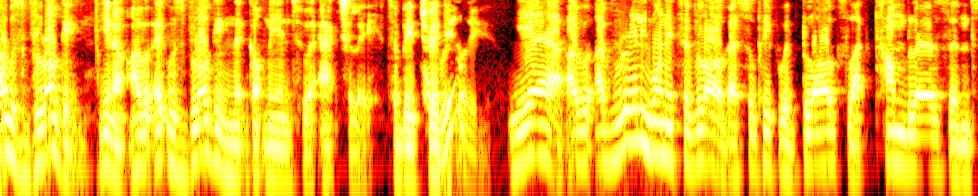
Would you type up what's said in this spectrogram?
I was vlogging. You know, I, it was vlogging that got me into it. Actually, to be oh, truthful. Oh, really? Yeah, I, I really wanted to vlog. I saw people with blogs like Tumblrs, and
